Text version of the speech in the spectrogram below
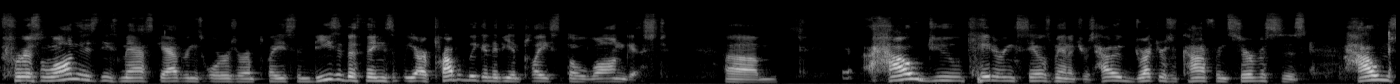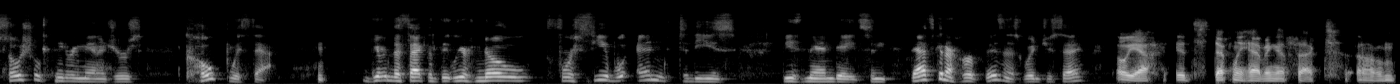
for as long as these mass gatherings orders are in place, and these are the things that we are probably going to be in place the longest. Um, how do catering sales managers, how do directors of conference services, how do social catering managers cope with that? Given the fact that we have no foreseeable end to these these mandates, and that's going to hurt business, wouldn't you say? Oh yeah, it's definitely having an effect. Um,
